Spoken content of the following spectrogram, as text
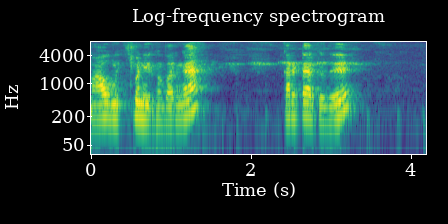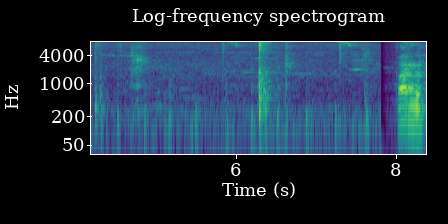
மாவு மிக்ஸ் பண்ணியிருக்கோம் பாருங்கள் கரெக்டாக இருக்குது. பாருங்கள்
